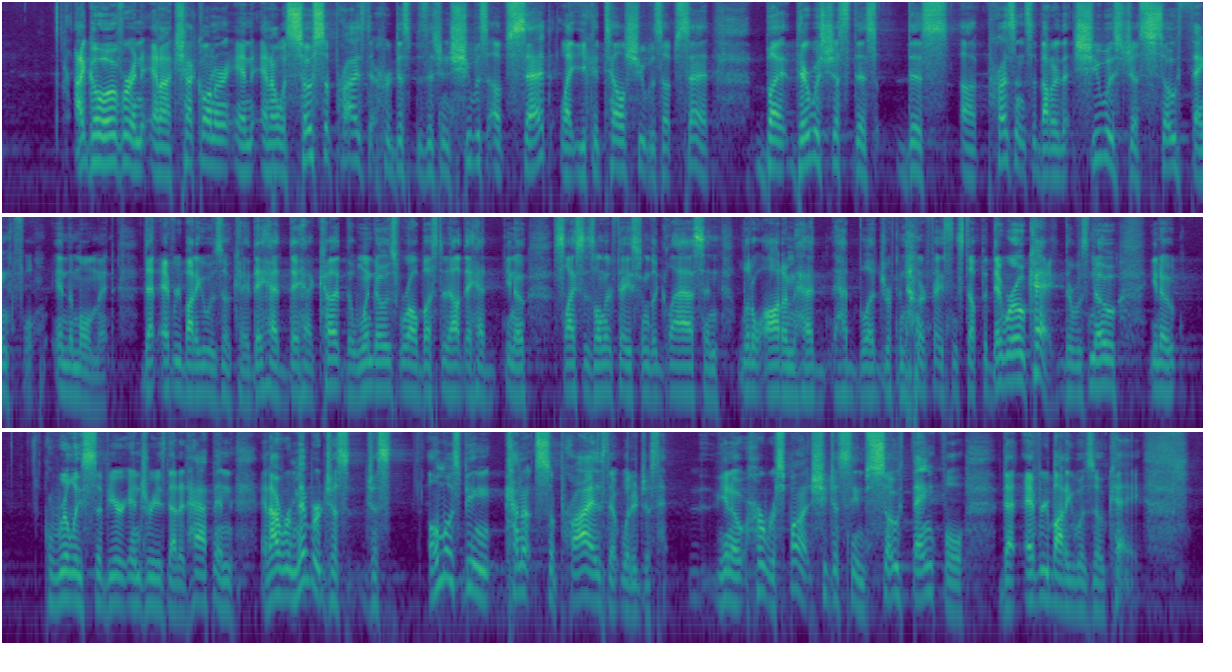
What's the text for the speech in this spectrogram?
I go over and, and I check on her, and, and I was so surprised at her disposition. She was upset, like you could tell she was upset, but there was just this, this uh, presence about her that she was just so thankful in the moment that everybody was okay. They had, they had cut, the windows were all busted out, they had you know, slices on their face from the glass, and little Autumn had, had blood dripping down her face and stuff, but they were okay. There was no, you know, really severe injuries that had happened. And I remember just, just almost being kind of surprised at what had just, you know, her response. She just seemed so thankful that everybody was okay.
